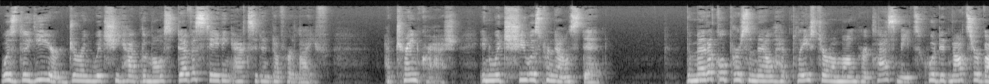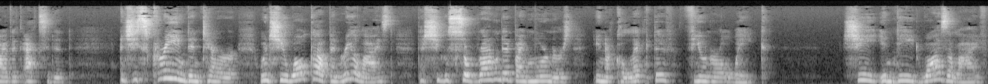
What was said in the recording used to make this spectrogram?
was the year during which she had the most devastating accident of her life a train crash in which she was pronounced dead. The medical personnel had placed her among her classmates who did not survive the accident, and she screamed in terror when she woke up and realized that she was surrounded by mourners in a collective funeral wake. She indeed was alive,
